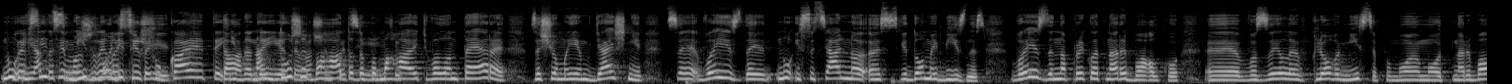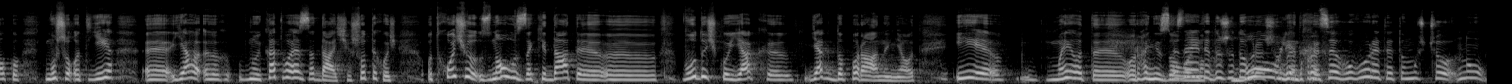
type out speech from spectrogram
Ну, Ви всі ці можливості відволікти. шукаєте і надаєте Нам дуже вашим багато пацієнтів. допомагають волонтери, за що ми їм вдячні. Це виїзди, ну і соціально е, свідомий бізнес. Виїзди, наприклад, на рибалку. Е, Возили в кльове місце, по-моєму, на рибалку. Тому що от є, е, я, ну яка твоя задача? Що ти хочеш? От хочу знову закидати вудочку як, як до поранення. От. І ми от е, Ви знаєте, дуже добре, що ви про це говорите, тому що ну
